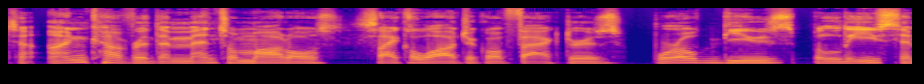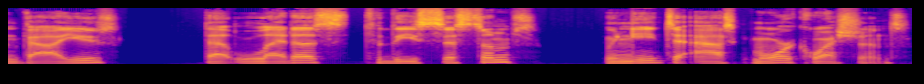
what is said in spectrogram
To uncover the mental models, psychological factors, worldviews, beliefs, and values that led us to these systems, we need to ask more questions.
